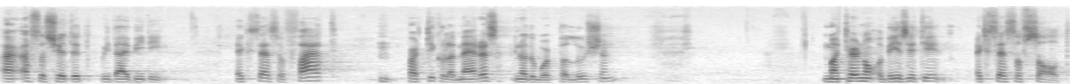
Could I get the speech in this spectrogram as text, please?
are associated with IBD. Excess of fat, particulate matters, in other words, pollution, maternal obesity, excess of salt.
